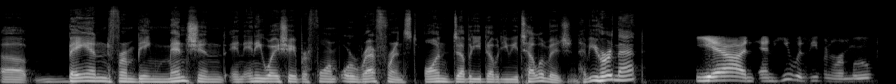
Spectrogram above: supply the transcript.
uh, banned from being mentioned in any way, shape, or form or referenced on WWE television. Have you heard that? Yeah, and, and he was even removed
